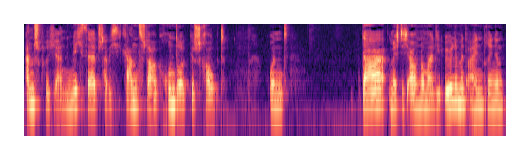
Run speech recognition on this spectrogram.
Ansprüche an mich selbst habe ich ganz stark runtergeschraubt. Und da möchte ich auch nochmal die Öle mit einbringen.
